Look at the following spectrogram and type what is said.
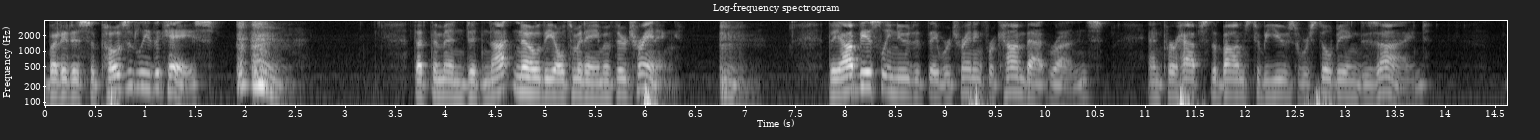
But it is supposedly the case that the men did not know the ultimate aim of their training. They obviously knew that they were training for combat runs, and perhaps the bombs to be used were still being designed.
